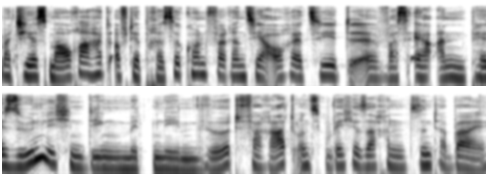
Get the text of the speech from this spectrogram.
Matthias Maurer hat auf der Pressekonferenz ja auch erzählt, äh, was er an persönlichen Dingen mitnehmen wird. Verrat uns, welche Sachen sind dabei?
